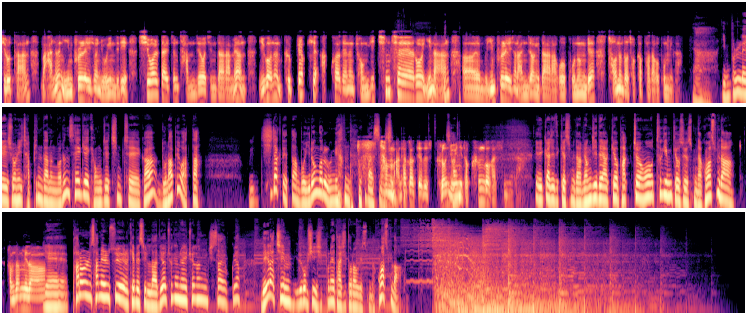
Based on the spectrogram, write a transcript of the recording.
비롯한 많은 인플레이션 요인들이 10월 달쯤 잠재워진다라면 이거는 급격히 악화되는 경기 침체로 인한 어 인플레이션 안정이다라고 보는 게 저는 더 적합하다고 봅니다. 야, 인플레이션이 잡힌다는 거는 세계 경제 침체가 눈앞에 왔다. 시작됐다. 뭐 이런 거를 의미한다는 말씀이죠. 참 안타깝게도 그런 요인이 더 큰 것 같습니다. 여기까지 듣겠습니다. 명지대학교 박정호 특임 교수였습니다. 고맙습니다. 감사합니다. 예. 8월 3일 수요일 KBS 일라디오 최경련의 최강 시사였고요. 내일 아침 7시 20분에 다시 돌아오겠습니다. 고맙습니다.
